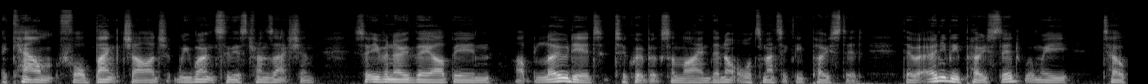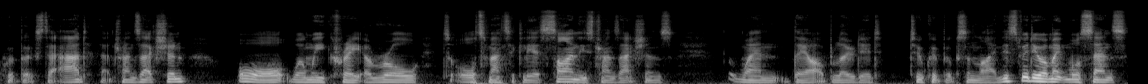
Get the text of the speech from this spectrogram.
account for bank charge, we won't see this transaction. So even though they are being uploaded to QuickBooks Online, they're not automatically posted. They will only be posted when we tell QuickBooks to add that transaction or when we create a rule to automatically assign these transactions when they are uploaded to QuickBooks Online. This video will make more sense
